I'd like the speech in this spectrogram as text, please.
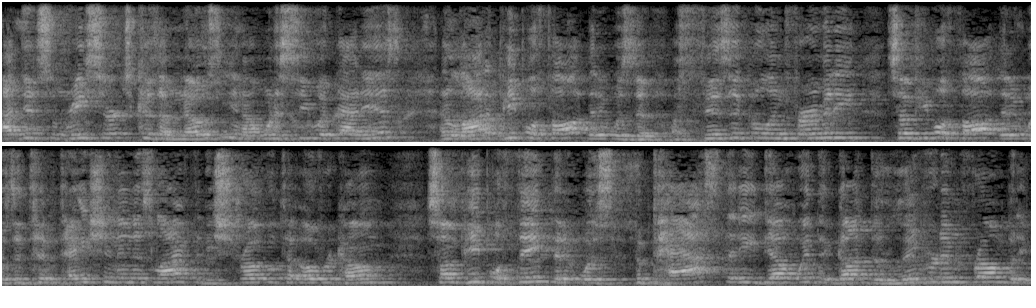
I did some research because I'm nosy and I want to see what that is. And a lot of people thought that it was a, a, physical infirmity. Some people thought that it was a temptation in his life that he struggled to overcome. Some people think that it was the past that he dealt with that God delivered him from, but it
